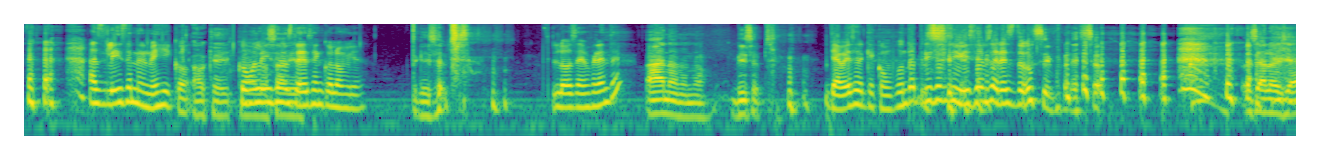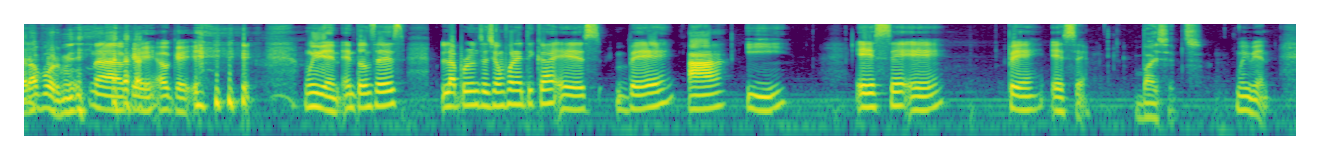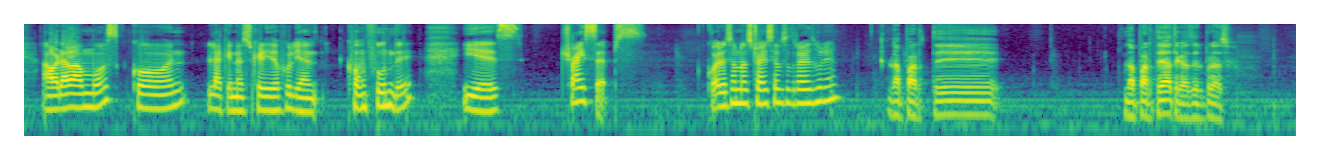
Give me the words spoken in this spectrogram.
Así le dicen en México. ¿Cómo no le dicen sabía. ustedes en Colombia? Tríceps. ¿Los de enfrente? ah, no, no, no. Bíceps. Ya ves, el que confunde tríceps Sí. y bíceps eres tú. sí, por eso. o sea, lo decía era por mí. Ah, ok, ok. Muy bien. Entonces, la pronunciación fonética es B-A-I-S-E-P-S. Bíceps. Muy bien. Ahora vamos con la que nuestro querido Julián confunde y es tríceps. ¿Cuáles son los tríceps otra vez, Julián? La parte. La parte de atrás del brazo.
